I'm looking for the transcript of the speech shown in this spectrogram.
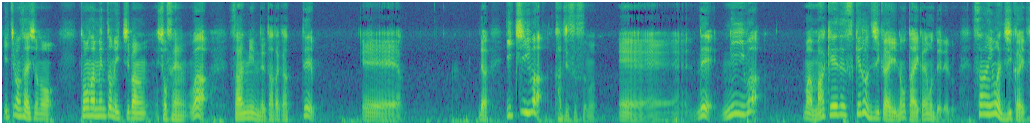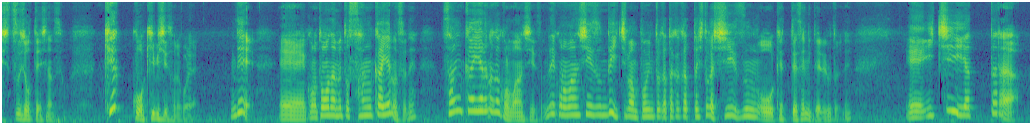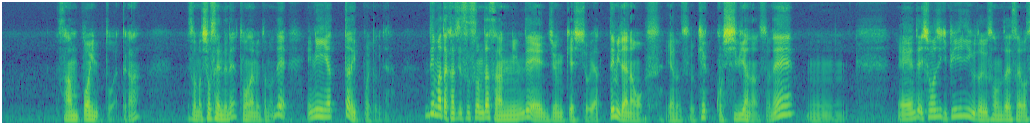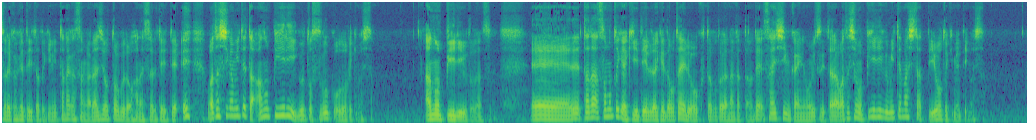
一番最初の、トーナメントの一番初戦は、3人で戦って、えー、だから、1位は勝ち進む。えー、で、2位は、まあ負けですけど、次回の大会も出れる。3位は次回出場停止なんですよ。結構厳しいですよね、これ。で、えー、このトーナメント3回やるんですよね。3回やるのがこの1シーズン。で、この1シーズンで一番ポイントが高かった人がシーズン王決定戦に出れるというね。えー、1位やったら3ポイントやったかな。その初戦でね、トーナメントので、2位やったら1ポイントみたいな。で、また勝ち進んだ3人で準決勝やってみたいなのをやるんですけど、結構シビアなんですよね。うん。えー、で、正直 P リーグという存在さえ忘れかけていた時に田中さんがラジオトークでお話しされていて、え、私が見てたあの P リーグとすごく驚きました。あの P リーグとなんです。えー、で、ただその時は聞いているだけでお便りを送ったことがなかったので、最新回に追いついたら私も P リーグ見てましたって言おうと決めていました。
